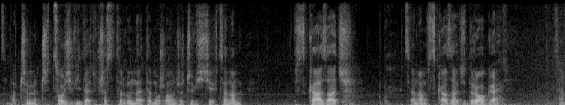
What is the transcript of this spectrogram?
Zobaczymy, czy coś widać przez tę lunetę. Może on rzeczywiście chce nam wskazać, chce nam wskazać drogę. Sam.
